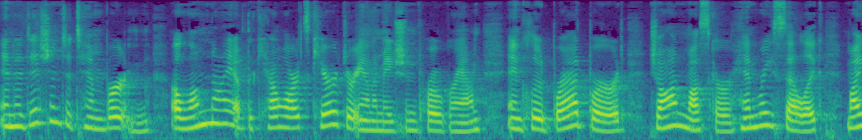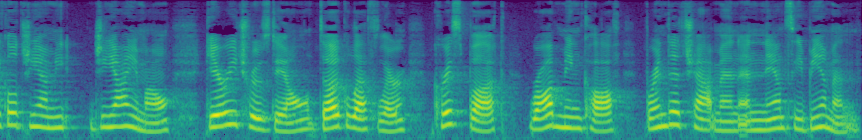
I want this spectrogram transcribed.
In addition to Tim Burton, alumni of the Cal Arts character animation program include Brad Bird, John Musker, Henry Selick, Michael Giaimo, Gary Trousdale, Doug Lefler, Chris Buck, Rob Minkoff, Brenda Chapman, and Nancy Beiman.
